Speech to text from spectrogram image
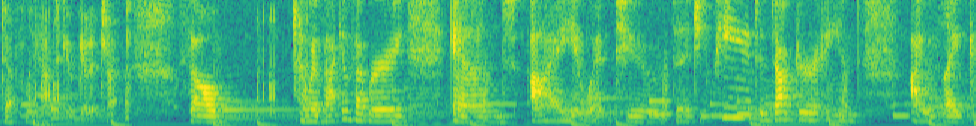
definitely have to go get it checked. So I went back in February and I went to the GP, to the doctor, and I was like,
